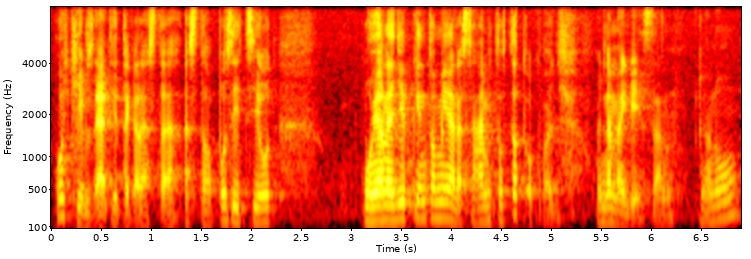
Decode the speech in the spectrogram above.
hogy képzeltétek el ezt a, ezt a pozíciót? Olyan egyébként, ami erre számítottatok, vagy, vagy nem egészen? Janó?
